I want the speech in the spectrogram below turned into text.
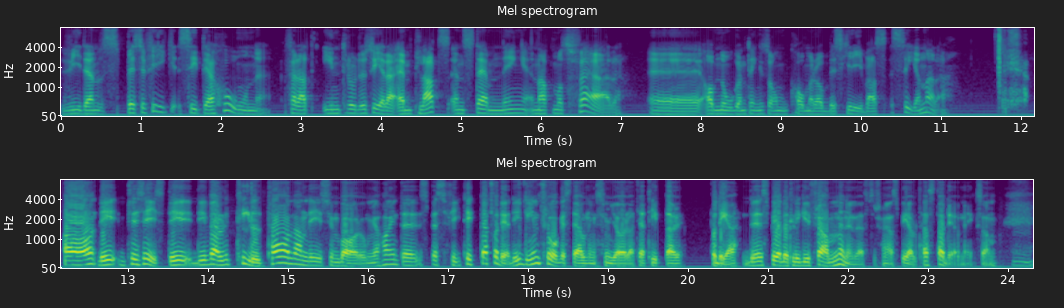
vid en specifik situation för att introducera en plats, en stämning, en atmosfär eh, av någonting som kommer att beskrivas senare. Ja, det precis. Det, det, är väldigt tilltalande i Symbarum. Jag har inte specifikt tittat på det. Det är din frågeställning som gör att jag tittar på det. Det spelet ligger framme nu eftersom jag speltestar det. Liksom. Mm.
